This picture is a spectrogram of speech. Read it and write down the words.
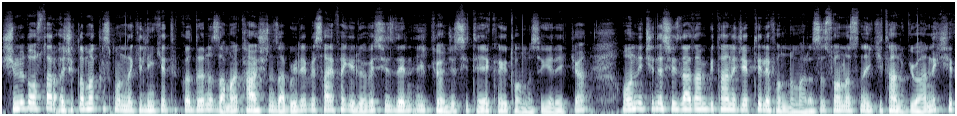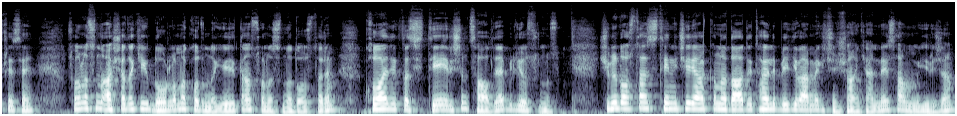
Şimdi dostlar açıklama kısmındaki linke tıkladığınız zaman karşınıza böyle bir sayfa geliyor ve sizlerin ilk önce siteye kayıt olması gerekiyor. Onun için de sizlerden bir tane cep telefonu numarası, sonrasında iki tane güvenlik şifresi, sonrasında aşağıdaki doğrulama kodunu girdikten sonrasında dostlarım kolaylıkla siteye erişim sağlayabiliyorsunuz. Şimdi dostlar sitenin içeriği hakkında daha detaylı bilgi vermek için şu an kendi hesabıma gireceğim.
